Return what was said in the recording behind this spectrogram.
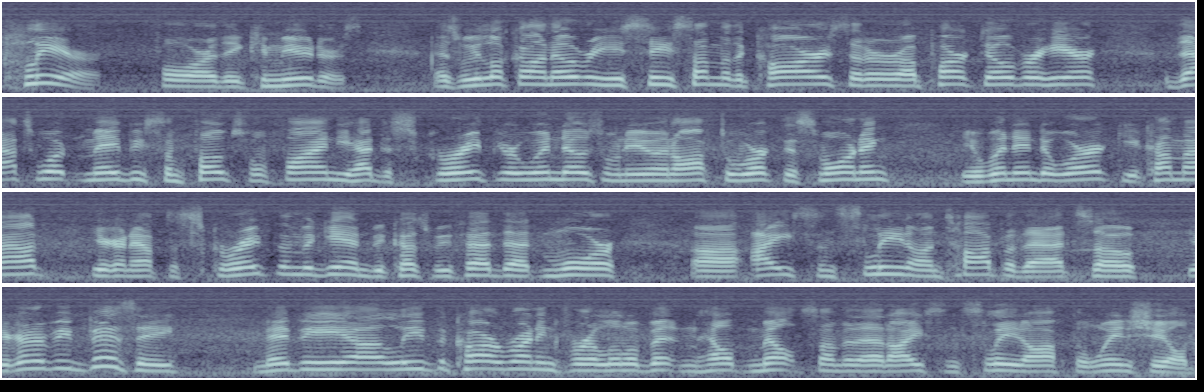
clear for the commuters. As we look on over, you see some of the cars that are uh, parked over here. That's what maybe some folks will find. You had to scrape your windows when you went off to work this morning. You went into work, you come out, you're going to have to scrape them again because we've had that more uh, ice and sleet on top of that. So you're going to be busy maybe uh, leave the car running for a little bit and help melt some of that ice and sleet off the windshield.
